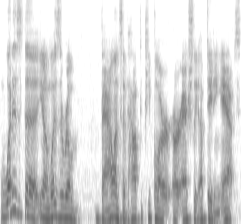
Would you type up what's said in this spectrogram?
what is the you know what is the real balance of how people are are actually updating apps?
